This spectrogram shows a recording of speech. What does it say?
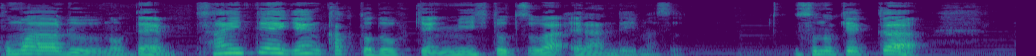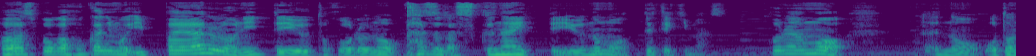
困るので、最低限各都道府県に一つは選んでいます。その結果、パワースポが他にもいっぱいあるのにっていうところの数が少ないっていうのも出てきます。これはもう、あの、大人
